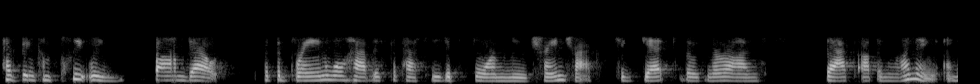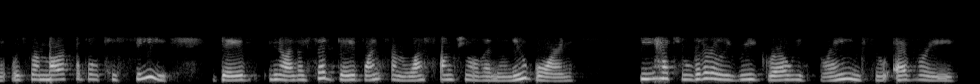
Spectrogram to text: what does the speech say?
have been completely bombed out. But the brain will have this capacity to form new train tracks to get those neurons back up and running. And it was remarkable to see. Dave, you know, as I said, Dave went from less functional than a newborn. He had to literally regrow his brain through every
